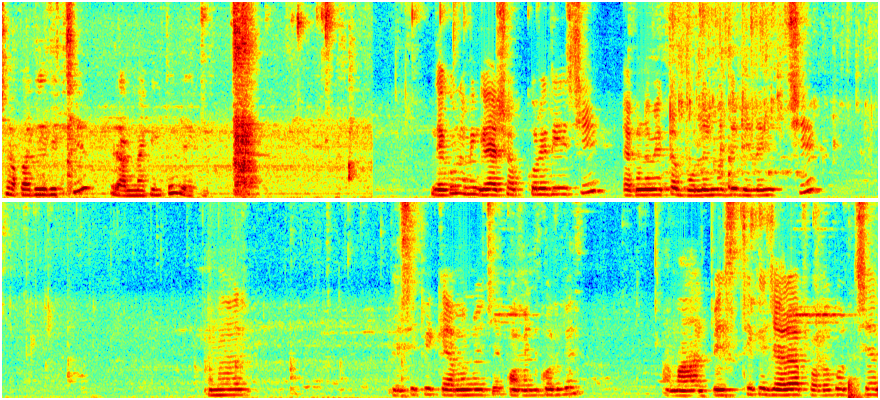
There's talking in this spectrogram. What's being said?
চাপা দিয়ে দিচ্ছি। রান্না কিন্তু রেডি দেখুন, আমি গ্যাস অফ করে দিয়েছি। এখন আমি একটা বোলের মধ্যে ঢেলে দিচ্ছি। আমার রেসিপি কেমন হয়েছে কমেন্ট করবেন আমার পেজ থেকে যারা ফলো করছেন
